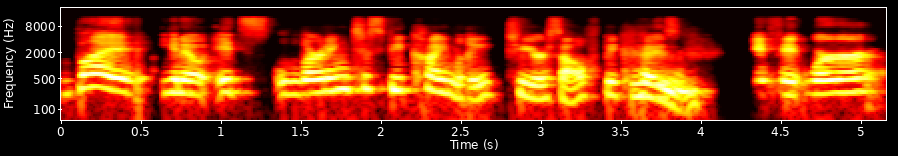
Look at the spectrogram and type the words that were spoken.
but you know, it's learning to speak kindly to yourself because mm. if it were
